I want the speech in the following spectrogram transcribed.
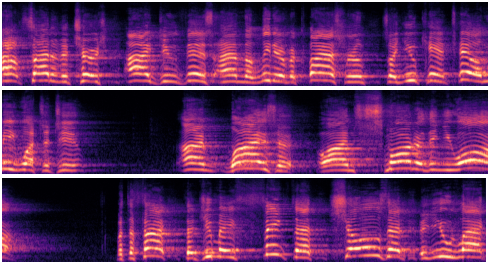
outside of the church, I do this. I am the leader of a classroom, so you can't tell me what to do. I'm wiser or I'm smarter than you are. But the fact that you may think that shows that you lack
